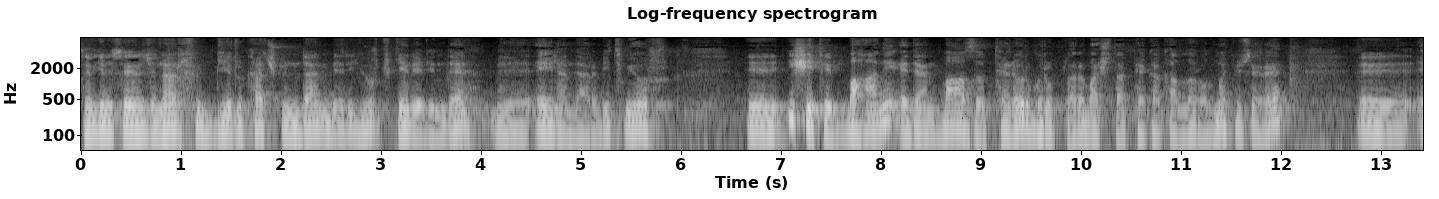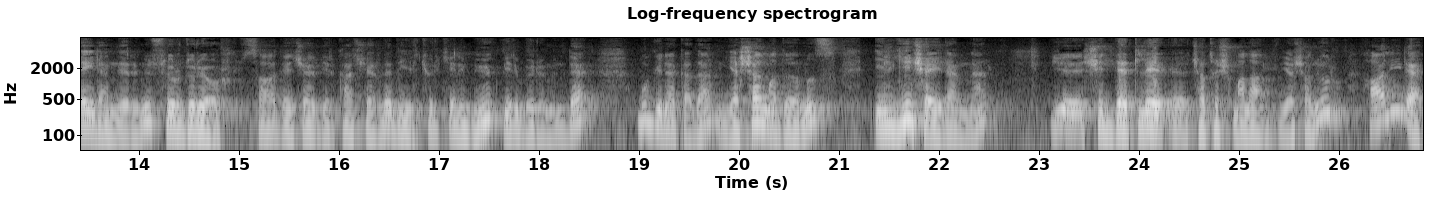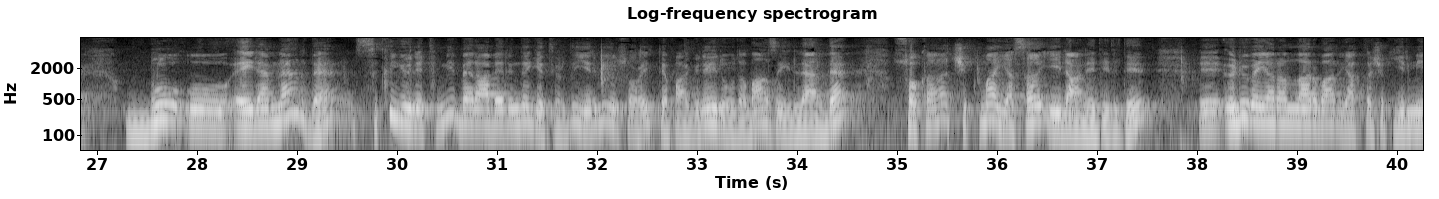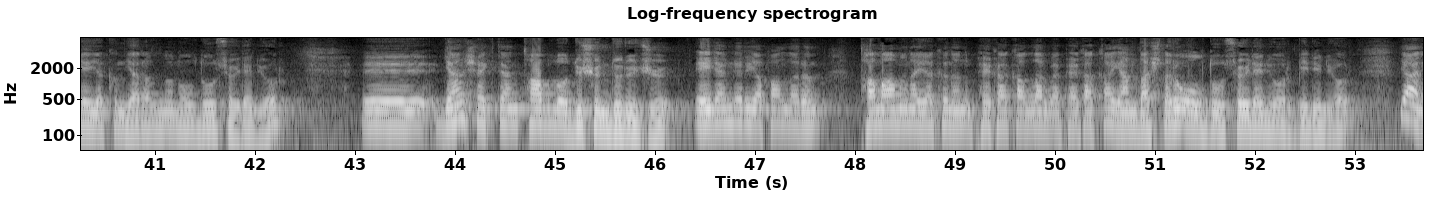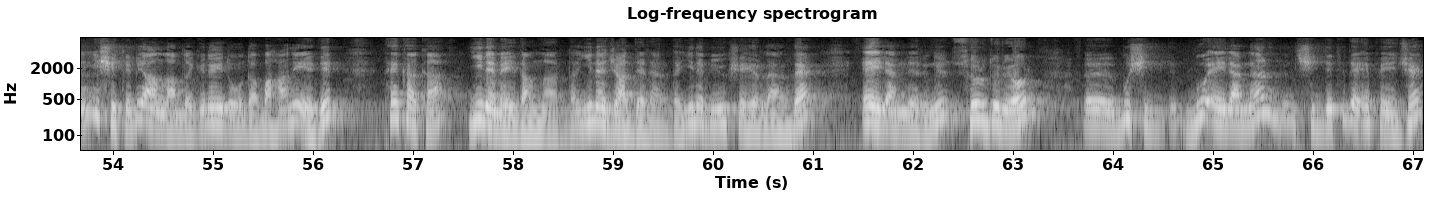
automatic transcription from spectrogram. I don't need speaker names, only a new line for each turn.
Sevgili seyirciler, birkaç günden beri yurt genelinde e, eylemler bitmiyor. E, IŞİD'i bahane eden bazı terör grupları, başta PKK'lılar olmak üzere e, eylemlerini sürdürüyor. Sadece birkaç yerde değil, Türkiye'nin büyük bir bölümünde bugüne kadar yaşamadığımız ilginç eylemler, şiddetli çatışmalar yaşanıyor. Haliyle bu eylemler de sıkı yönetimi beraberinde getirdi. 20 yıl sonra ilk defa Güneydoğu'da bazı illerde sokağa çıkma yasağı ilan edildi. E, Ölü ve yaralılar var. Yaklaşık 20'ye yakın yaralının olduğu söyleniyor. E, Gerçekten tablo düşündürücü. Eylemleri yapanların tamamına yakınının PKK'lılar ve PKK yandaşları olduğu söyleniyor, biliniyor. Yani IŞİD'i bir anlamda Güneydoğu'da bahane edip PKK yine meydanlarda, yine caddelerde, yine büyük şehirlerde eylemlerini sürdürüyor. Ee, Bu bu eylemler şiddeti de epeyce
